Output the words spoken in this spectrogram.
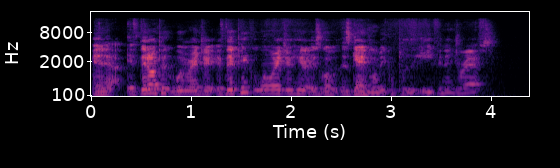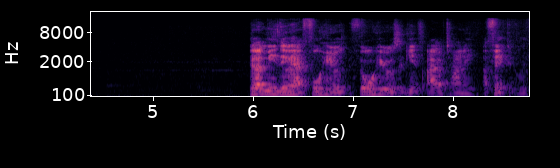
And if they don't pick Wind Ranger, if they pick a Wind Ranger here, it's going this game's gonna be completely even in drafts. That means they have four heroes, four heroes against Io Tiny effectively.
